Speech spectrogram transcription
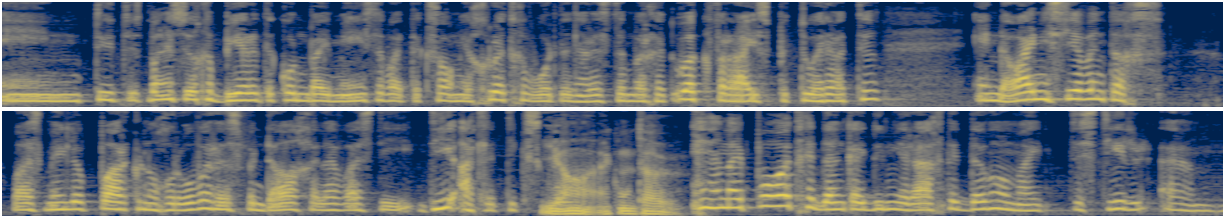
en toe het dit binne so gebeur het ek kon by mense wat ek saam mee groot geword in Rustenburg het ook verhuis Pretoria toe en daai in die 70s was Menlo Park nog rowwer as vandag hulle was die die atletiek skool Ja, ek onthou. En my pa het gedink hy doen die regte ding om my te stuur ehm um,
